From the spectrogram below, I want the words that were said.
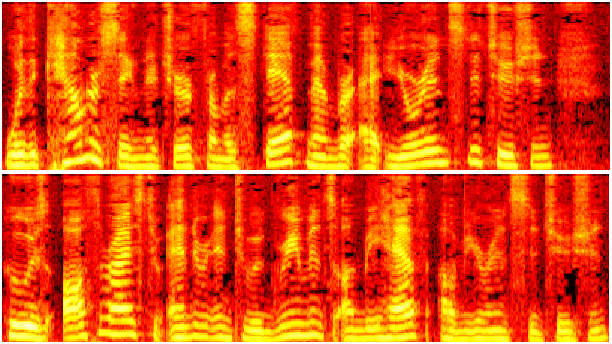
with a countersignature from a staff member at your institution who is authorized to enter into agreements on behalf of your institution,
